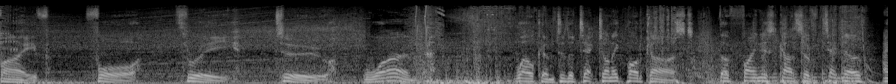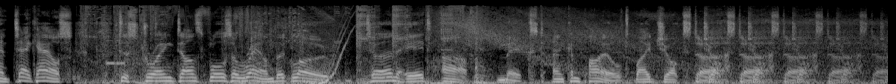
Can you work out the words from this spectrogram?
Five, four, three, two, one. Welcome to the TechTonic Podcast, the finest cuts of techno and tech house, destroying dance floors around the globe. Turn it up. Mixed and compiled by Jockster. Jockster. Jockster. Jockster.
